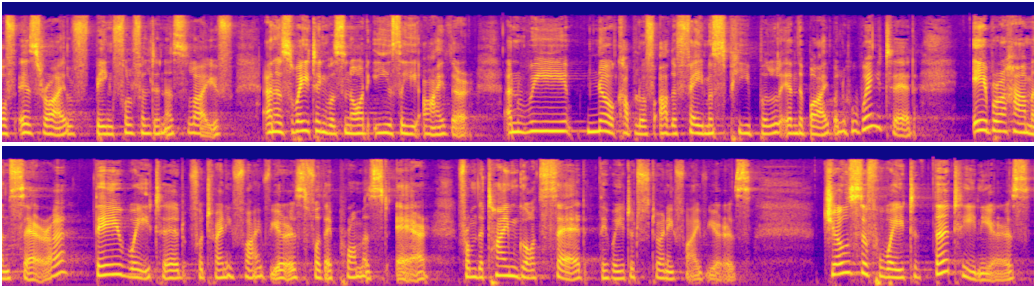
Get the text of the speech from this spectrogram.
of Israel being fulfilled in his life. And his waiting was not easy either. And we know a couple of other famous people in the Bible who waited. Abraham and Sarah, they waited for 25 years for their promised heir. From the time God said, they waited for 25 years. Joseph waited 13 years.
